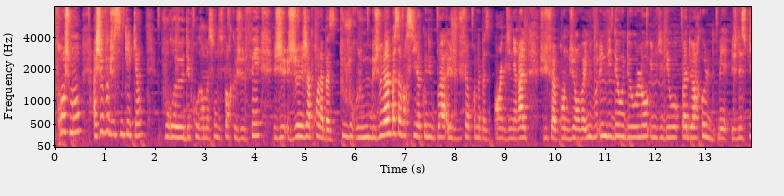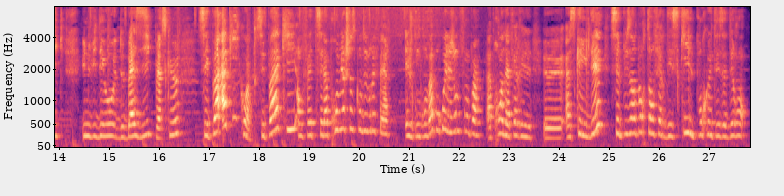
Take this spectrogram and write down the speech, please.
Franchement, à chaque fois que je signe quelqu'un pour euh, des programmations de sport que je fais, j'apprends la base. Toujours. Je, veux même pas savoir s'il la connaît ou pas, je lui fais apprendre la base. En règle générale, je lui fais apprendre, je lui envoie une, vidéo de holo, une vidéo, pas de hard cold, mais je l'explique, une vidéo de basique parce que c'est pas acquis quoi. C'est pas acquis en fait. C'est la première chose qu'on devrait faire. Et je comprends pas pourquoi les gens le font pas. Apprendre à faire euh à scaler, c'est le plus important. Faire des skills pour que tes adhérents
